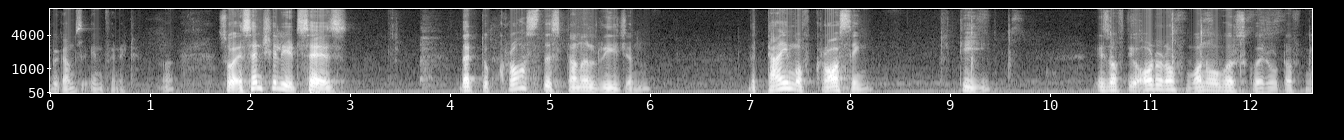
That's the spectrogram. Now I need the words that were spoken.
becomes infinite. So essentially it says that to cross this tunnel region the time of crossing t is of the order of 1 over square root of mu.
